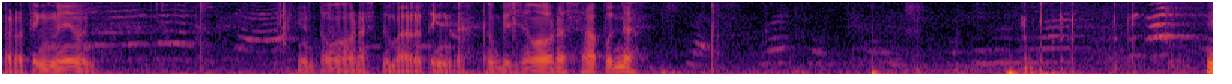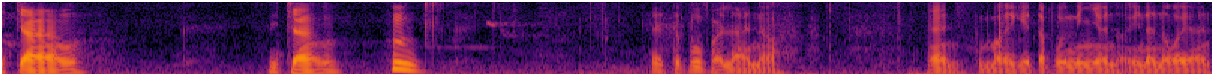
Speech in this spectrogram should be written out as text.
Parating na yun. Yan tong oras, dumarating na. Ang bilis ng oras, hapon na. Yuki-chan. Yuki-chan. Hmm. Ito po pala, no? Yan, kung makikita po ninyo, no? Inano ko yan.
